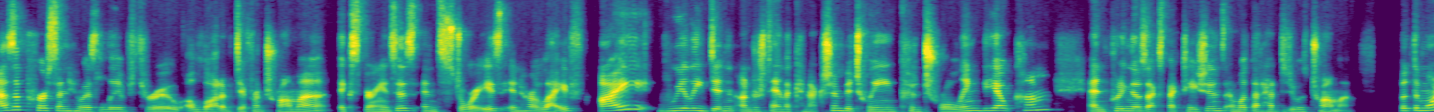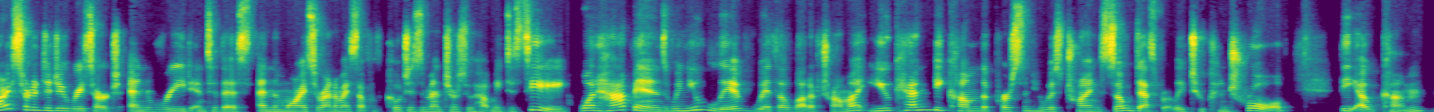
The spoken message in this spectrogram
As a person who has lived through a lot of different trauma experiences and stories in her life, I really didn't understand the connection between controlling the outcome and putting those expectations and what that had to do with trauma. But the more I started to do research and read into this, and the more I surrounded myself with coaches and mentors who helped me to see what happens when you live with a lot of trauma, you can become the person who is trying so desperately to control the outcome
